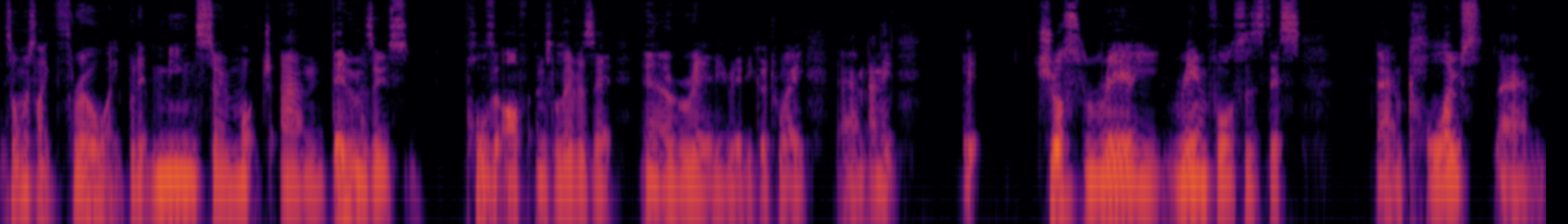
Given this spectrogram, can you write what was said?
it's almost like throwaway, but it means so much. And David Mazouz pulls it off and delivers it in a really, really good way. Um, and it it just really reinforces this um, close um,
